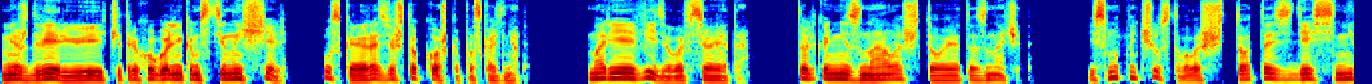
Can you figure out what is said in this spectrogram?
Между дверью и четырехугольником стены щель, узкая, разве что кошка проскользнет. Мария видела все это, только не знала, что это значит. И смутно чувствовала, что-то здесь не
